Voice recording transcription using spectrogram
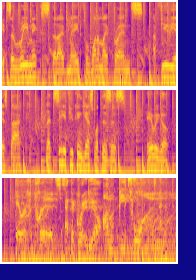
it's a remix that I'd made for one of my friends a few years back. Let's see if you can guess what this is. Here we go. Eric Prydz, Epic Radio on Beats One.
